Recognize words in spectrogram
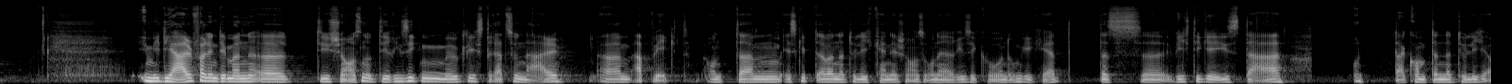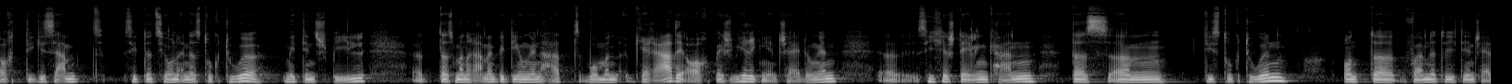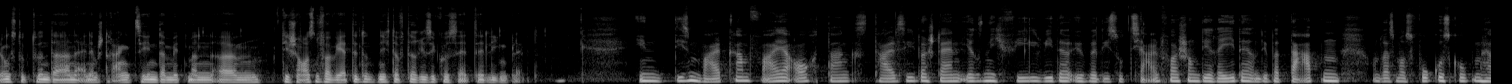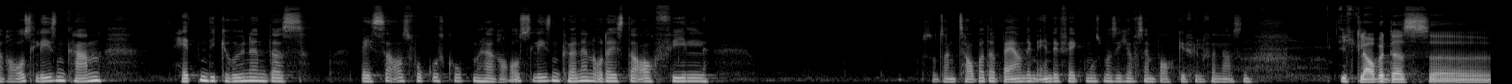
Im Idealfall, indem man äh, die Chancen und die Risiken möglichst rational ähm, abwägt. Und ähm, es gibt aber natürlich keine Chance ohne ein Risiko und umgekehrt. Das äh, Wichtige ist da, und da kommt dann natürlich auch die Gesamtsituation einer Struktur mit ins Spiel, äh, dass man Rahmenbedingungen hat, wo man gerade auch bei schwierigen Entscheidungen äh, sicherstellen kann, dass ähm, die Strukturen und vor allem natürlich die Entscheidungsstrukturen da an einem Strang ziehen, damit man ähm, die Chancen verwertet und nicht auf der Risikoseite liegen bleibt. In diesem Wahlkampf war ja auch dank Tal Silberstein irrsinnig viel wieder über die Sozialforschung die Rede und über Daten und was man aus Fokusgruppen herauslesen kann. Hätten die Grünen das besser aus Fokusgruppen herauslesen können oder ist da auch viel sozusagen Zauber dabei und im Endeffekt muss man sich auf sein Bauchgefühl verlassen? Ich glaube, dass äh,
